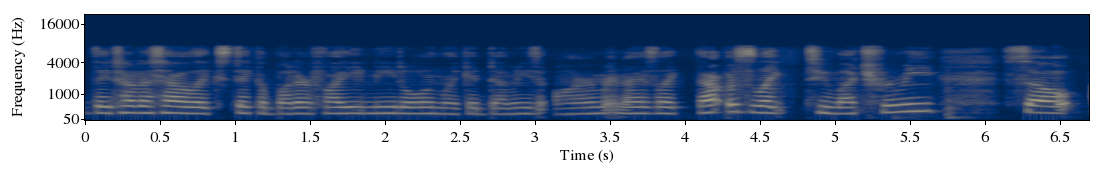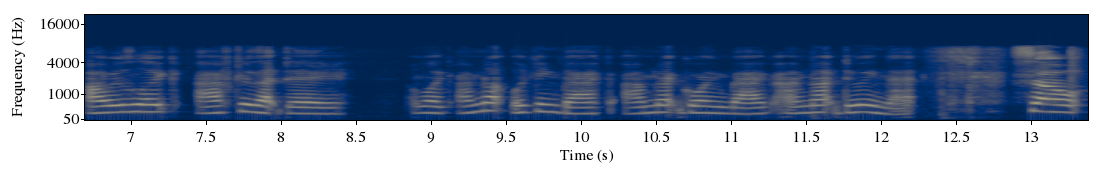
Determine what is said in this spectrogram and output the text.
they taught us how to like stick a butterfly needle in like a dummy's arm and I was like that was like too much for me. So I was like after that day I'm like I'm not looking back. I'm not going back. I'm not doing that. So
